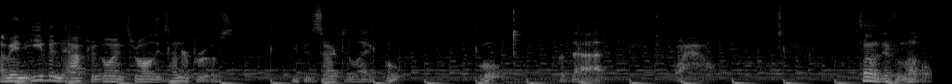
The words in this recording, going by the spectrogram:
I mean, even after going through all these 100 proofs, you can start to like, oh, oh, but that, Wow. it's on a different level.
